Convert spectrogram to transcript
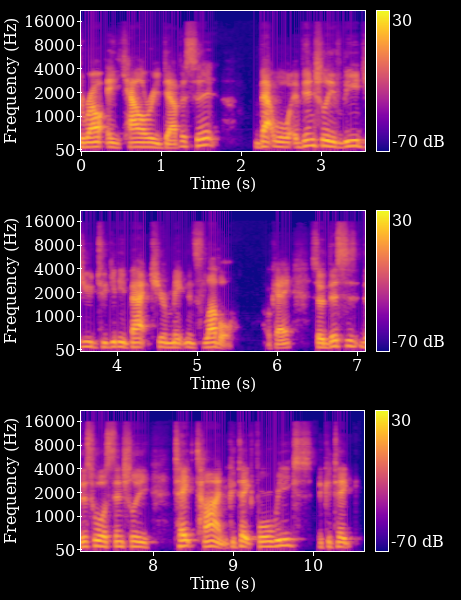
throughout a calorie deficit that will eventually lead you to getting back to your maintenance level. Okay, so this is this will essentially take time. It could take four weeks, it could take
